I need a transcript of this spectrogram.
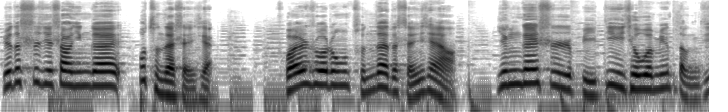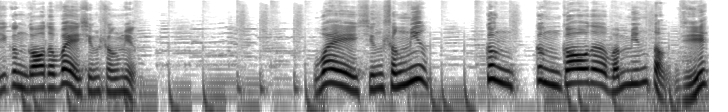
觉得世界上应该不存在神仙。传说中存在的神仙啊，应该是比地球文明等级更高的外星生命。外星生命，更更高的文明等级。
